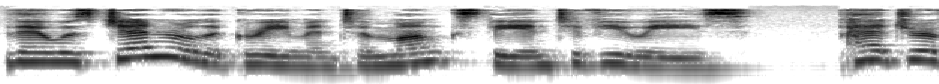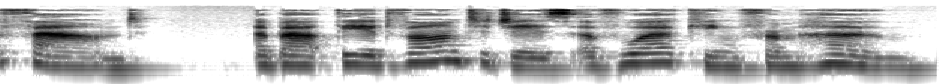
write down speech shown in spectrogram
There was general agreement amongst the interviewees, Pedro found, about the advantages of working from home.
